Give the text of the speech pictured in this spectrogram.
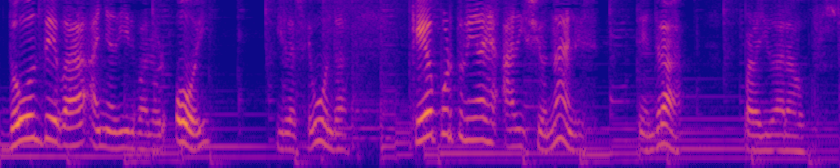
¿dónde va a añadir valor hoy? Y la segunda, ¿qué oportunidades adicionales tendrá para ayudar a otros?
